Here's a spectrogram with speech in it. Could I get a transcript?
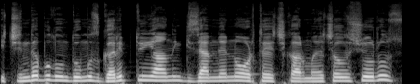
içinde bulunduğumuz garip dünyanın gizemlerini ortaya çıkarmaya çalışıyoruz.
